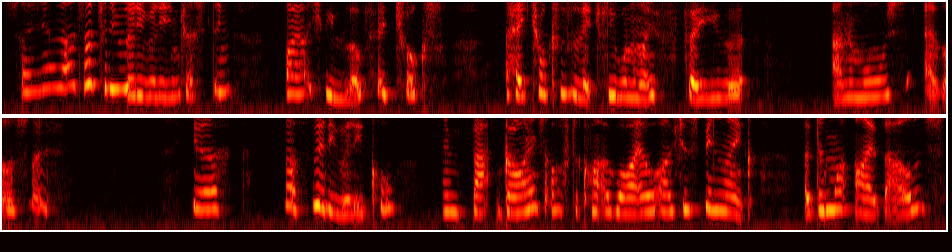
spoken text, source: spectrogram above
so yeah, that's actually really, really interesting. I actually love hedgehogs. Hedgehogs is literally one of my favourite animals ever, so yeah, that's really, really cool. I'm back guys after quite a while. I've just been like, I've done my eyebrows.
